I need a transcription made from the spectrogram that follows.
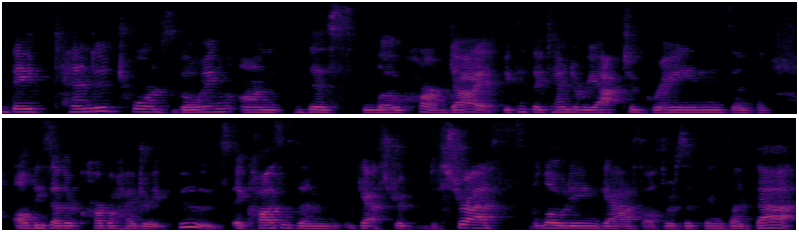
they've tended towards going on this low carb diet because they tend to react to grains and all these other carbohydrate foods. It causes them gastric distress, bloating, gas, all sorts of things like that.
